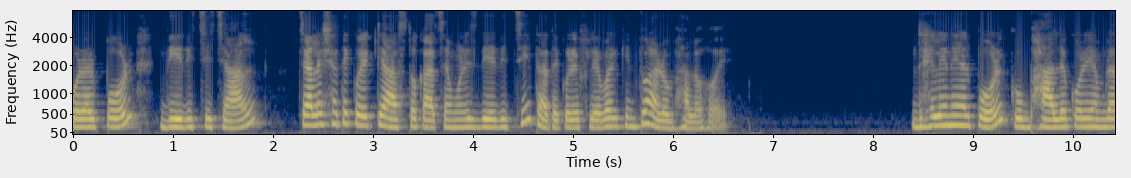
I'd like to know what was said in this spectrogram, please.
করার পর দিয়ে দিচ্ছি চাল। চালের সাথে কয়েকটি আস্ত কাঁচামরিচ দিয়ে দিচ্ছি, তাতে করে ফ্লেভার কিন্তু আরও ভালো হয়। ঢেলে নেওয়ার পর খুব ভালো করে আমরা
